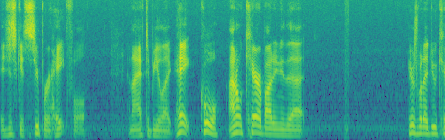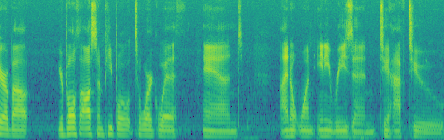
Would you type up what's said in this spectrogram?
it just gets super hateful and i have to be like hey cool i don't care about any of that here's what i do care about you're both awesome people to work with and i don't want any reason to have to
